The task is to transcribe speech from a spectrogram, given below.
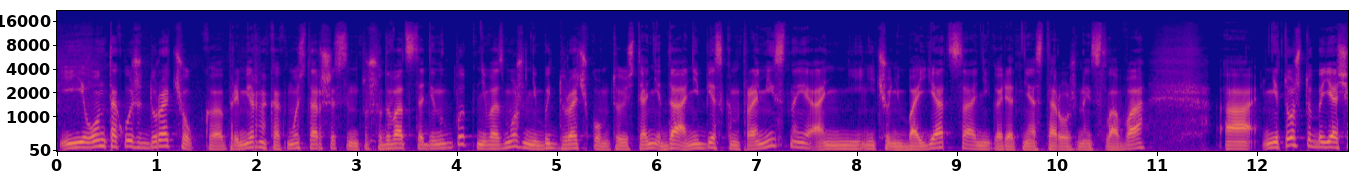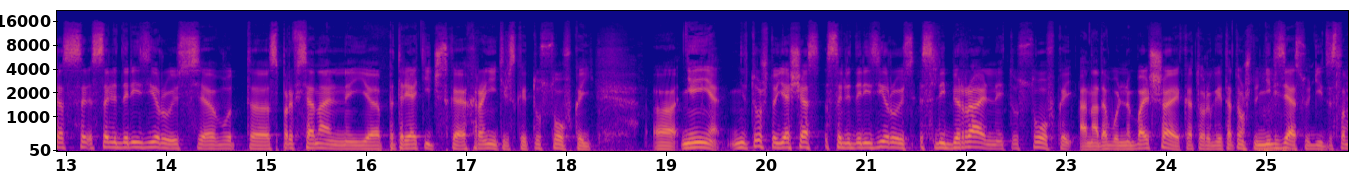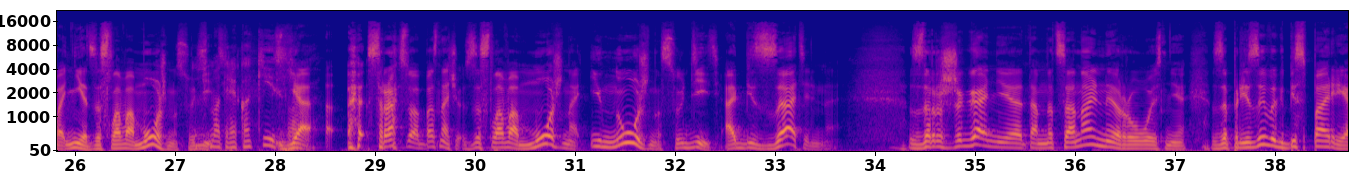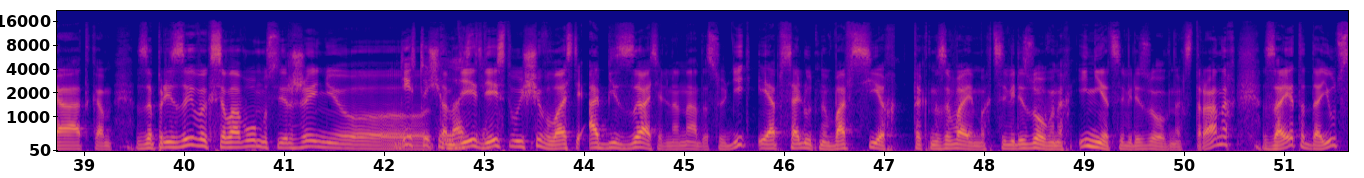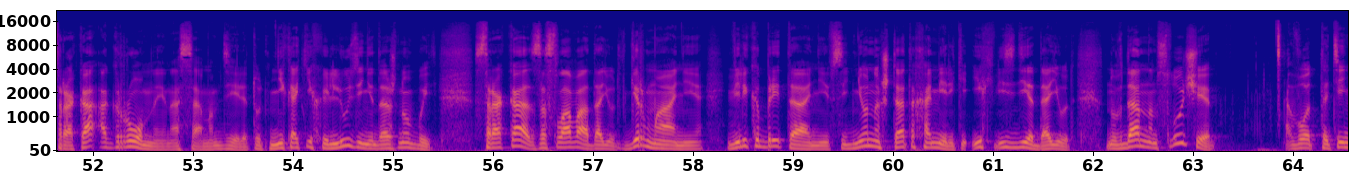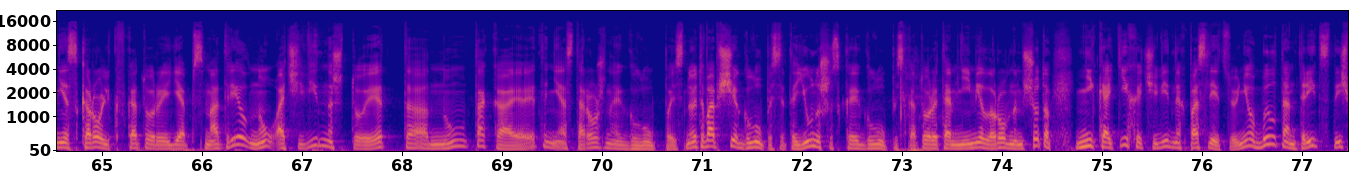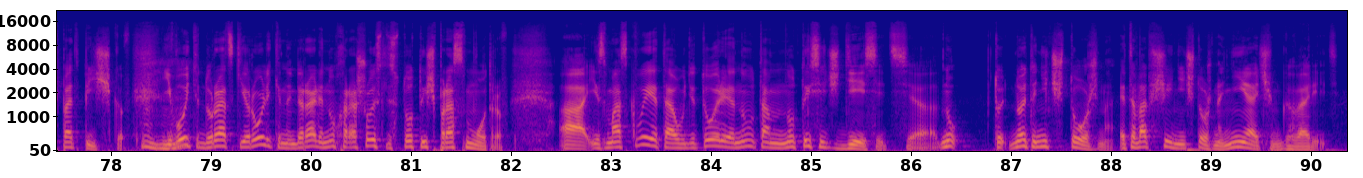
И он такой же дурачок, э, примерно как мой старший сын. Потому что в 21 год невозможно не быть дурачком. То есть они, да, они бескомпромиссные, они ничего не боятся, они говорят неосторожные слова. А, не то чтобы я сейчас солидаризируюсь э, вот с профессиональной патриотической охранительской тусовкой а, не то, что я сейчас солидаризируюсь с либеральной тусовкой, она довольно большая, которая говорит о том, что нельзя судить за слова. Нет, за слова можно судить. Смотря какие слова. Я сразу обозначу, за слова можно и нужно судить, обязательно за разжигание там, национальной розни, за призывы к беспорядкам, за призывы к силовому свержению э, действующей, там, власти. действующей власти. Обязательно надо судить, и абсолютно во всех так называемых цивилизованных и нецивилизованных странах за это дают срока огромные на самом деле. Тут никаких иллюзий не должно быть. Срока за слова дают в Германии, в Великобритании, в Соединенных Штатах Америки. Их везде дают. Но в данном случае вот те несколько роликов, которые я посмотрел, ну, очевидно, что это, ну, такая, это неосторожная глупость. Но это вообще глупость, это юношеская глупость, которая там не имела ровным счетом никаких очевидных последствий. У него был там 30 тысяч подписчиков. Угу. Его эти дурацкие ролики набирали, ну, хорошо, если 100 тысяч просмотров. А из Москвы эта аудитория, ну, там, ну, тысяч десять. Ну, то, но это ничтожно. Это вообще ничтожно, не о чем говорить.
